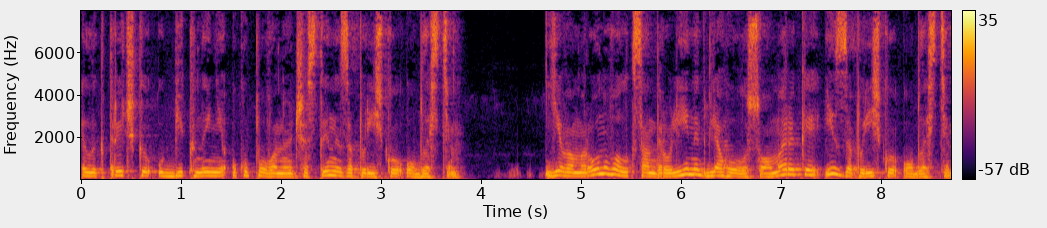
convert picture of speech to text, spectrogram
електрички у бік нині окупованої частини Запорізької області. Єва Миронова, Олександр Олійник для Голосу Америки із Запорізької області.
